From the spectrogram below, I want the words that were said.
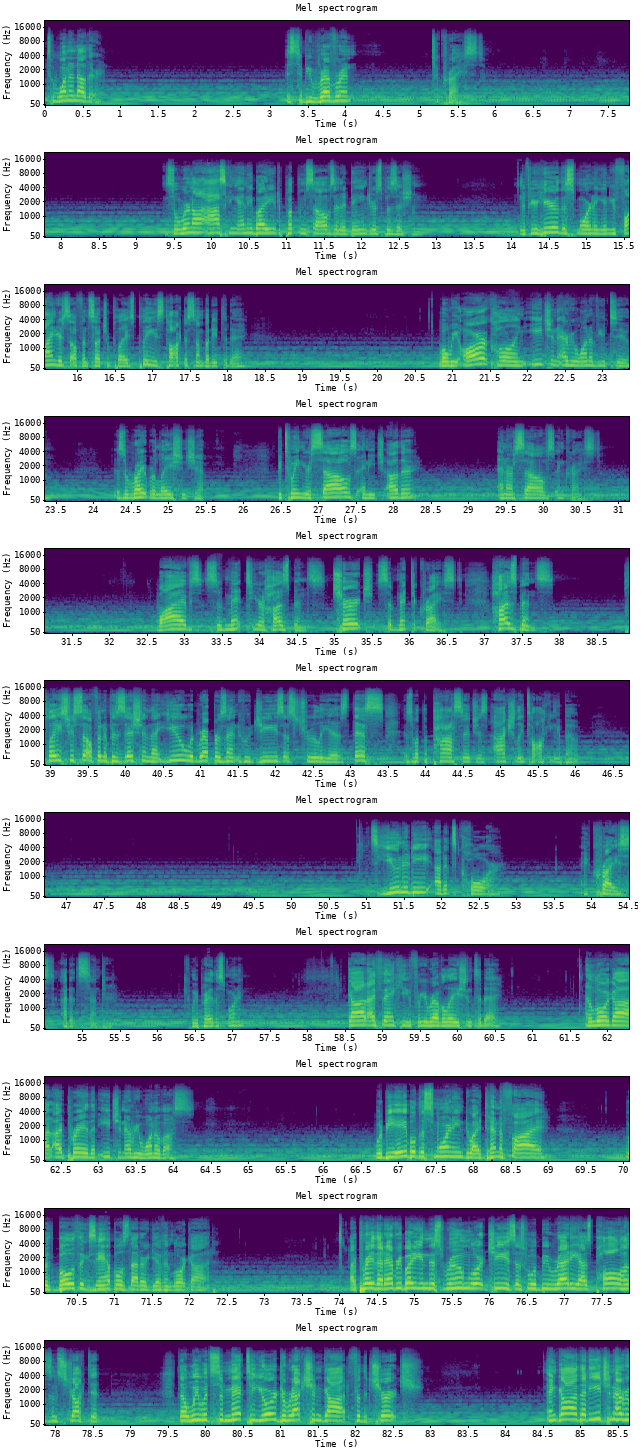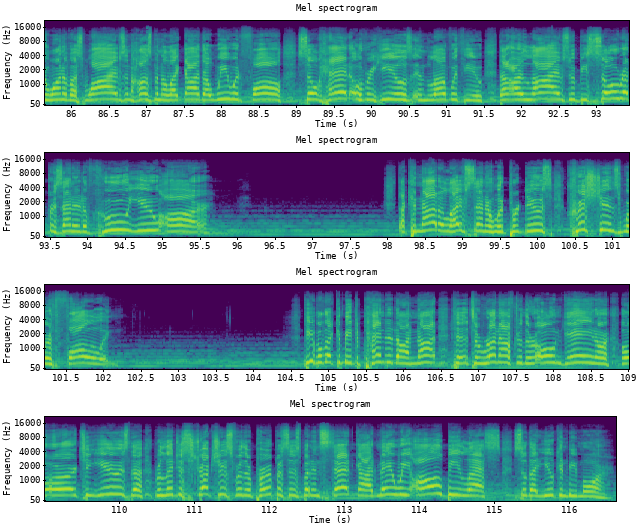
to one another is to be reverent to Christ. So we're not asking anybody to put themselves in a dangerous position. If you're here this morning and you find yourself in such a place, please talk to somebody today. What we are calling each and every one of you to is a right relationship between yourselves and each other and ourselves in Christ. Wives, submit to your husbands. Church, submit to Christ. Husbands, place yourself in a position that you would represent who Jesus truly is. This is what the passage is actually talking about. It's unity at its core and Christ at its center. Can we pray this morning? God, I thank you for your revelation today. And Lord God, I pray that each and every one of us would be able this morning to identify with both examples that are given, Lord God. I pray that everybody in this room, Lord Jesus, will be ready as Paul has instructed, that we would submit to your direction, God, for the church. And God, that each and every one of us, wives and husband alike, God, that we would fall so head over heels in love with you, that our lives would be so representative of who you are that Kanata Life Center would produce Christians worth following. People that can be depended on not to, to run after their own gain or, or, or to use the religious structures for their purposes, but instead, God, may we all be less so that you can be more.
